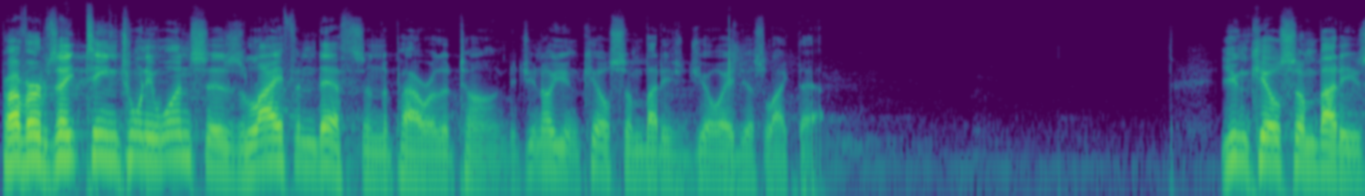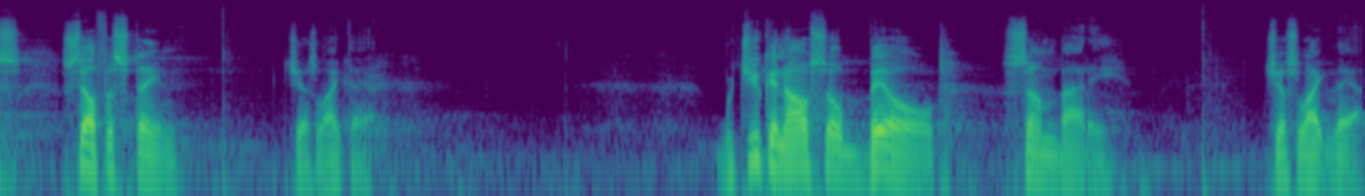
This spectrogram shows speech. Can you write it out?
Proverbs 18 21 says, Life and death's in the power of the tongue. Did you know you can kill somebody's joy just like that? You can kill somebody's self esteem just like that. But you can also build somebody just like that.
